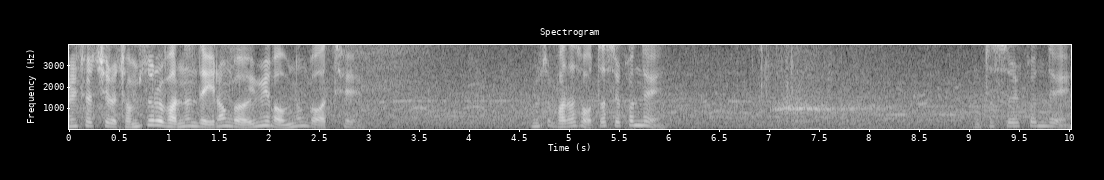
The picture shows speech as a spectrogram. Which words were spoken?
음. 은밀처치로 점수를 받는데 이런 거 의미가 없는 것 같아. 점수 받아서 어디다 쓸 건데? 어디다 쓸 건데?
